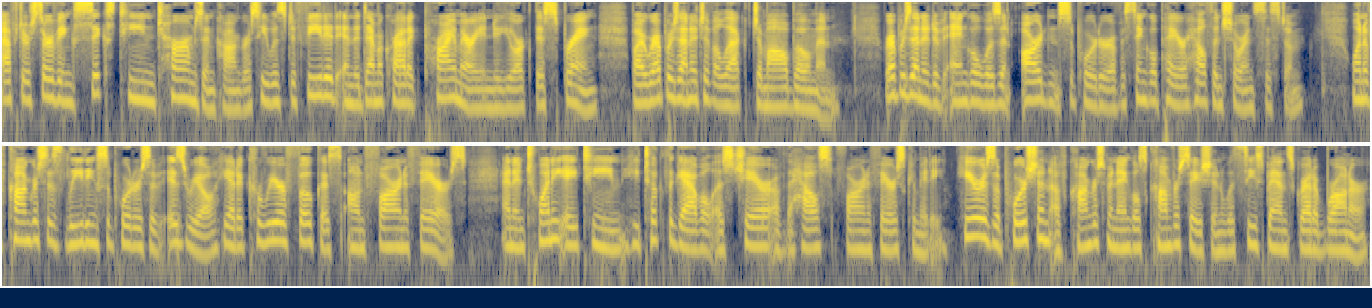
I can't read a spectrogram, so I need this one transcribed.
After serving 16 terms in Congress, he was defeated in the Democratic primary in New York this spring by Representative elect Jamal Bowman. Representative Engel was an ardent supporter of a single payer health insurance system. One of Congress's leading supporters of Israel, he had a career focus on foreign affairs. And in 2018, he took the gavel as chair of the House Foreign Affairs Committee. Here is a portion of Congressman Engel's conversation with C SPAN's Greta Brawner,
